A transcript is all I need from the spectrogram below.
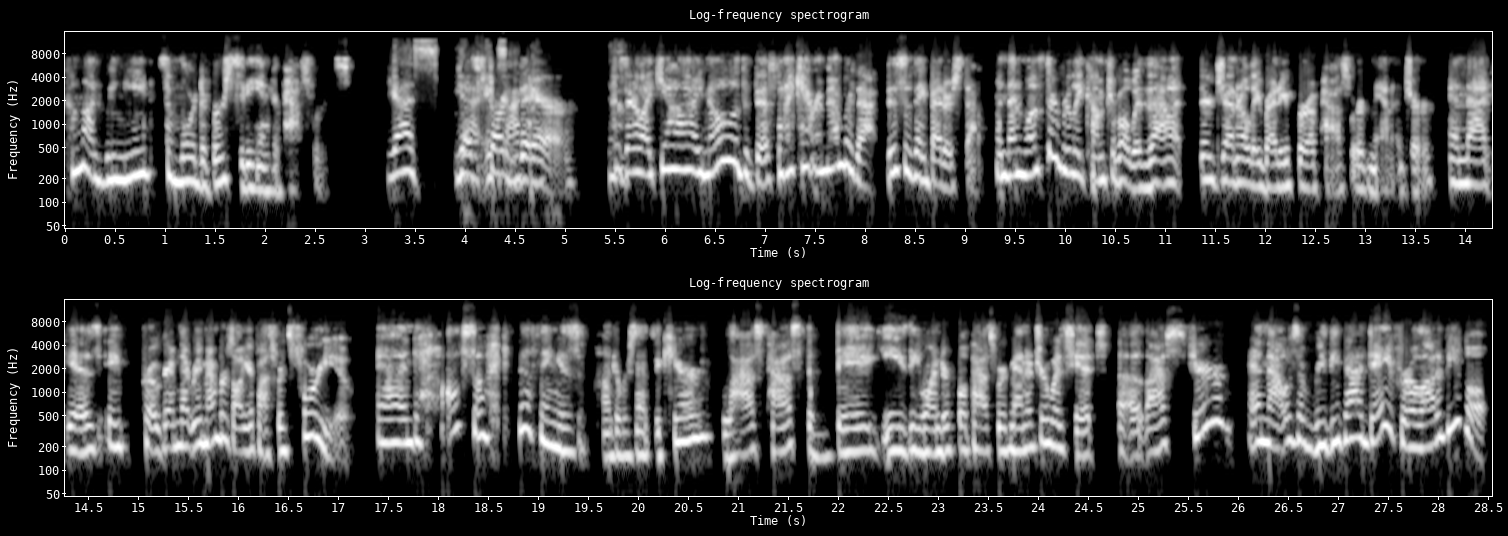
come on, we need some more diversity in your passwords. Yes. Yeah. Let's start exactly. there. Because they're like, yeah, I know that this, but I can't remember that. This is a better step. And then once they're really comfortable with that, they're generally ready for a password manager. And that is a program that remembers all your passwords for you. And also, nothing is 100% secure. LastPass, the big, easy, wonderful password manager, was hit uh, last year. And that was a really bad day for a lot of people.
